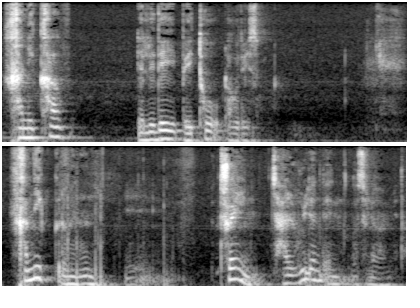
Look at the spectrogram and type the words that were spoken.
חניכיו ילידי ביתו라고 되어 있습니다. חניך 그러면은 train 잘 훈련된 것을 의미합니다.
